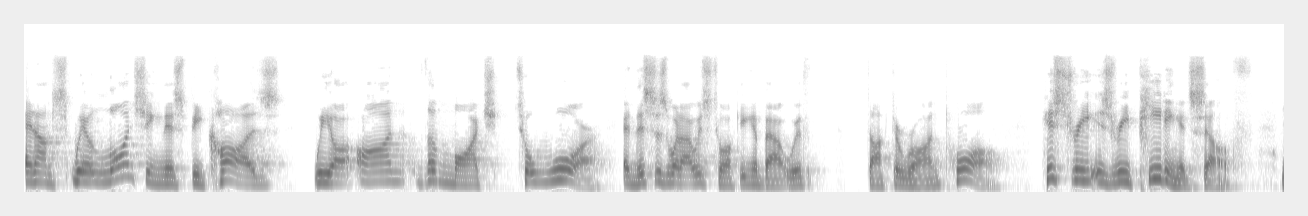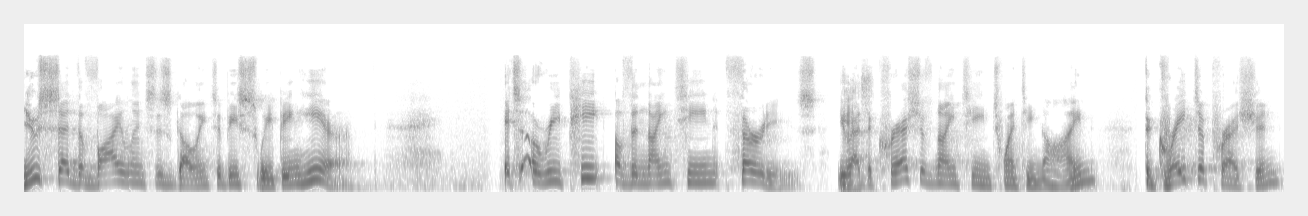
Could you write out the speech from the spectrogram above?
And I'm, we're launching this because we are on the march to war. And this is what I was talking about with Dr. Ron Paul. History is repeating itself. You said the violence is going to be sweeping here. It's a repeat of the 1930s. You had the crash of 1929, the Great Depression,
